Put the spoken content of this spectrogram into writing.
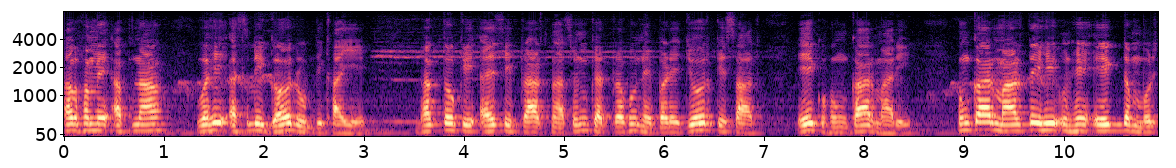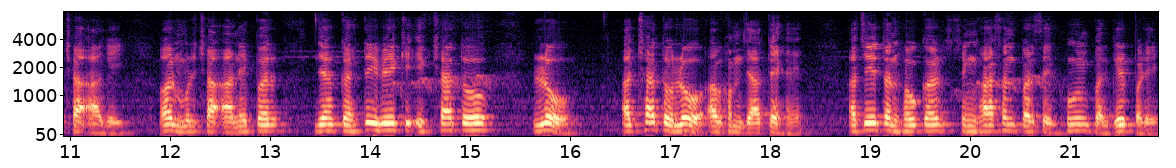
अब हमें अपना वही असली गौर रूप दिखाइए। भक्तों की ऐसी प्रार्थना सुनकर प्रभु ने बड़े ज़ोर के साथ एक हुंकार मारी। हुंकार मारते ही उन्हें एकदम मूर्छा आ गई और मूर्छा आने पर यह कहते हुए कि, इच्छा तो लो अच्छा तो लो, अब हम जाते हैं। अचेतन होकर सिंहासन पर से भूमि पर गिर पड़े।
